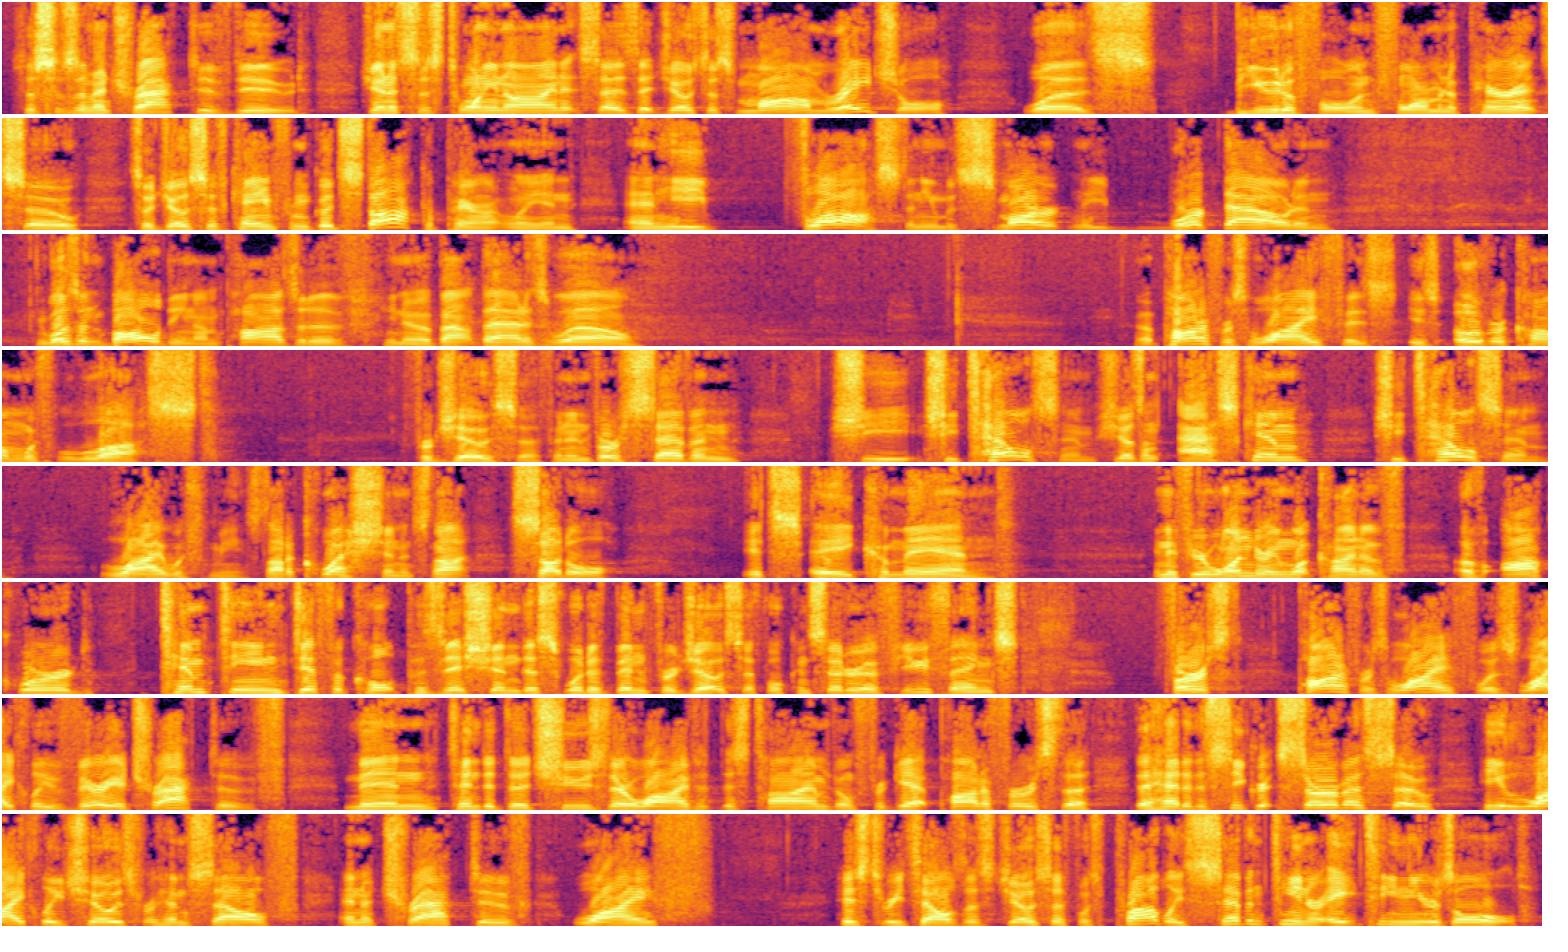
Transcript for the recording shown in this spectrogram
So this is an attractive dude. Genesis 29, it says that Joseph's mom, Rachel, was beautiful in form and appearance. So, so Joseph came from good stock, apparently, and, and he flossed and he was smart and he worked out and he wasn't balding. I'm positive, you know, about that as well. Uh, Potiphar's wife is, is overcome with lust for Joseph. And in verse 7, she, she tells him, she doesn't ask him, she tells him, lie with me. It's not a question, it's not subtle, it's a command. And if you're wondering what kind of, of awkward, tempting, difficult position this would have been for Joseph, we'll consider a few things. First, Potiphar's wife was likely very attractive. Men tended to choose their wives at this time. Don't forget, Potiphar's the, the head of the secret service, so he likely chose for himself an attractive wife. History tells us Joseph was probably 17 or 18 years old,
